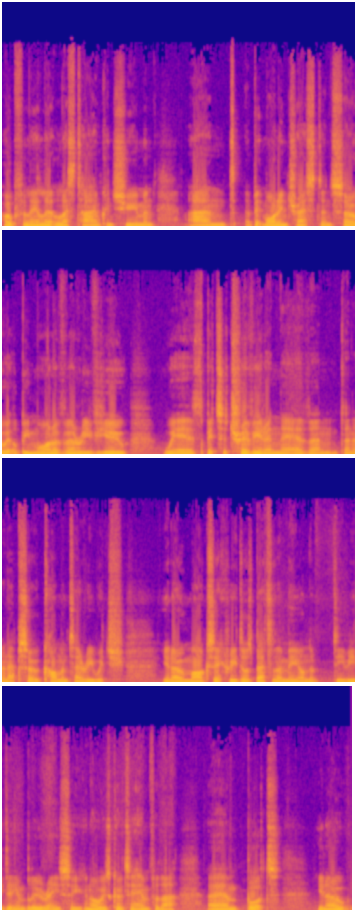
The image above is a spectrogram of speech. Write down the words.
Hopefully, a little less time consuming and a bit more interesting. So, it'll be more of a review with bits of trivia in there than, than an episode commentary, which, you know, Mark Zicree does better than me on the DVD and Blu ray, so you can always go to him for that. Um, but you know,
